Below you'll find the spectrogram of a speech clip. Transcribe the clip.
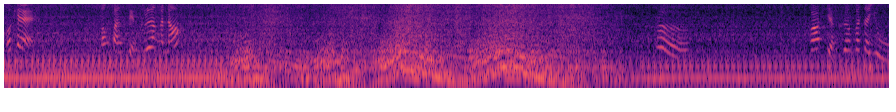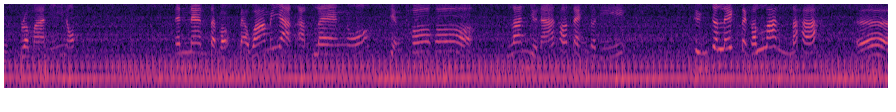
โอเค ลองฟังเสียงเครื่องกันเนาะ เออ ก็เสียงเครื่องก็จะอยู่ประมาณนี้เนาะ แน่นๆ แต่แบบแบบว่าไม่อยากอัดแรงเนาะ เสียงท่อก็ลั่นอยู่นะ ท่อแต่งตัวนี้ ถึงจะเล็กแต่ก็ลั่นนะคะ เออ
